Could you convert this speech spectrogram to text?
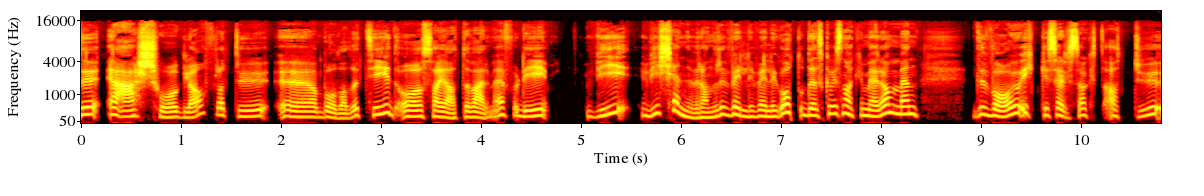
Du, jeg er så glad for at du uh, både hadde tid og sa ja til å være med, fordi vi, vi, kjenner hverandre veldig, veldig godt, og det skal vi snakke mer om, men det var jo ikke selvsagt at du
